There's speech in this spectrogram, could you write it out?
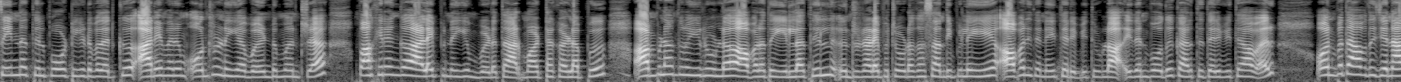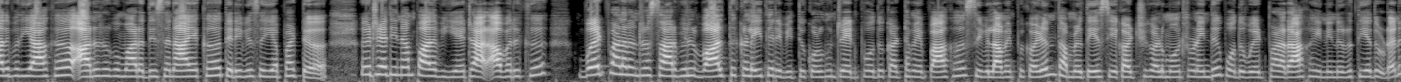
சின்னத்தில் போட்டியிடுவதற்கு அனைவரும் ஒன்றிணைய வேண்டுமென்ற பகிரங்க அழைப்பினையும் விடுத்தார். மட்டக்களப்பு அம்பலாந்துறையில் உள்ள அவரது இல்லத்தில் இன்று நடைபெற்ற ஊடக சந்திப்பிலேயே அவர் இதனை தெரிவித்துள்ளார். இதன்போது கருத்து தெரிவித்த அவர் ஒன்பதாவது ஜனாதிபதியாக அனுரகுமார திசநாயக்க தெரிவு செய்யப்பட்டு இன்றைய தினம் பதவியேற்றார். அவருக்கு வேட்பாளர் என்ற சார்பில் வாழ்த்துக்களை தெரிவித்துக் கொள்கின்றேன். பொது கட்டமைப்பாக சிவில் அமைப்புகளும் தமிழ் தேசிய கட்சிகளும் ஒன்றிணைந்து பொது வேட்பாளராக இனி நிறுத்தியதுடன்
